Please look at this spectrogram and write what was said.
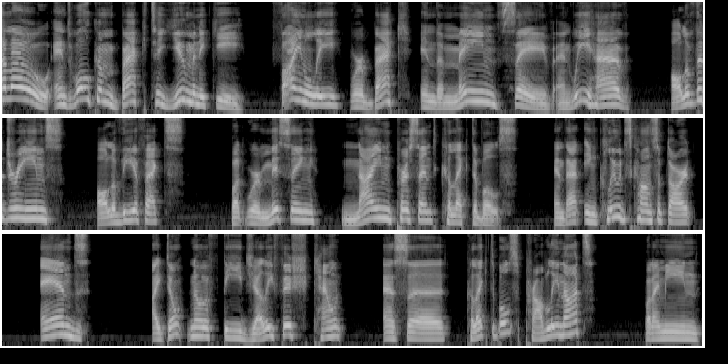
Hello, and welcome back to Yumenikki. Finally, we're back in the main save, and we have all of the dreams, all of the effects, but we're missing 9% collectibles. And that includes concept art, and I don't know if the jellyfish count as uh, collectibles, probably not. But I mean,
